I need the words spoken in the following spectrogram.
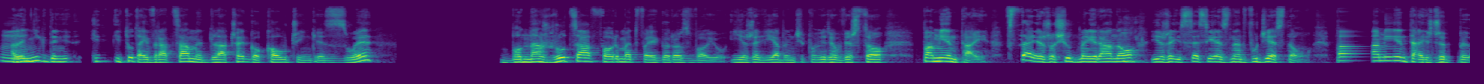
mm. ale nigdy nie... I, I tutaj wracamy, dlaczego coaching jest zły, bo narzuca formę twojego rozwoju. I jeżeli ja bym ci powiedział, wiesz co, pamiętaj, wstajesz o 7 rano, jeżeli sesja jest na 20. Pamiętaj, żeby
